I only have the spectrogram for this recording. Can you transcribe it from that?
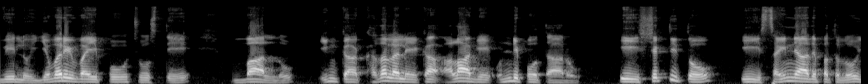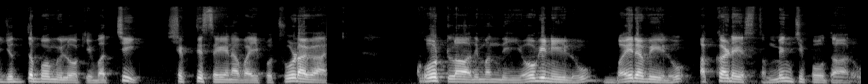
వీళ్ళు ఎవరి వైపు చూస్తే వాళ్ళు ఇంకా కదలలేక అలాగే ఉండిపోతారు. ఈ శక్తితో ఈ సైన్యాధిపతులు యుద్ధ భూమిలోకి వచ్చి శక్తిసేన వైపు చూడగా కోట్లాది మంది యోగినీలు భైరవీలు అక్కడే స్తంభించిపోతారు.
